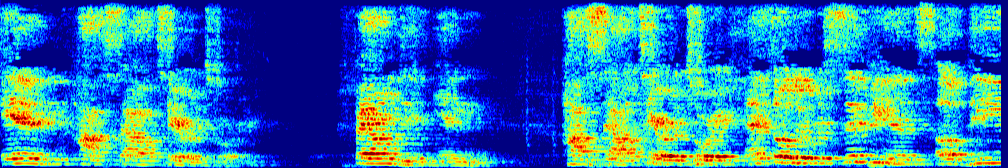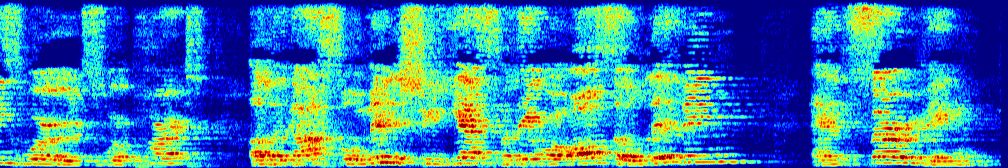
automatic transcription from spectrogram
in hostile territory. Founded in hostile territory. And so the recipients of these words were part of the gospel ministry, yes, but they were also living and serving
